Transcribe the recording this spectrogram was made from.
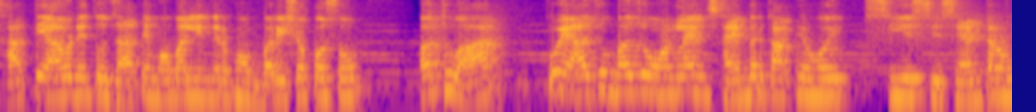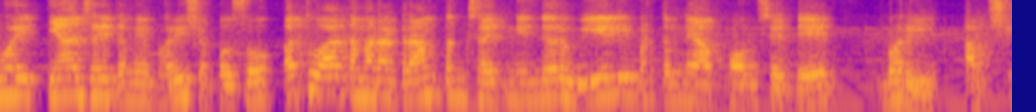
જાતે આવડે તો જાતે મોબાઈલની અંદર ફોર્મ ભરી શકો છો. અથવા કોઈ આજુબાજુ ઓનલાઈન સાયબર કાફે હોય સીએસસી સેન્ટર હોય, ત્યાં જઈ તમે ભરી શકો છો. અથવા તમારા ગ્રામ પંચાયતની અંદર વીએલઈ પણ તમને આ ફોર્મ છે તે ભરી આપશે.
